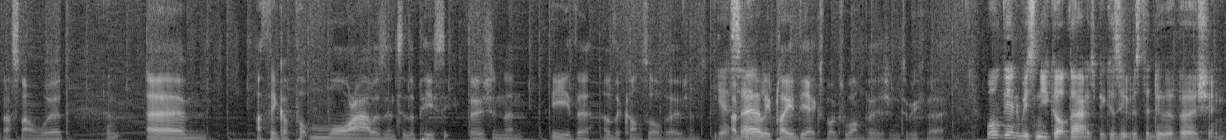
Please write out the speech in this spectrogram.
That's not a word. Um, Um, I think I've put more hours into the PC version than either of the console versions. Yeah, I same. barely played the Xbox One version, to be fair. Well, the only reason you got that is because it was the newer version.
